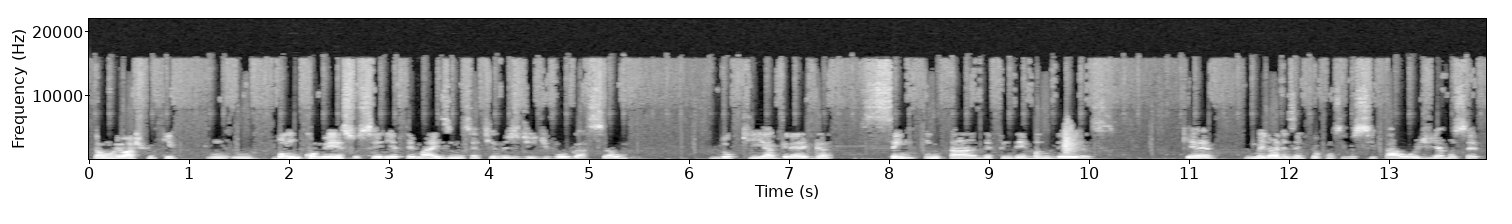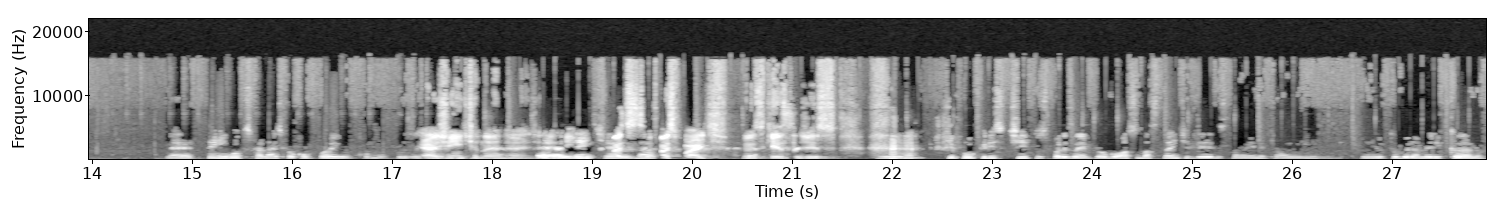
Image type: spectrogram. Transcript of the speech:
Então eu acho que um, um bom começo seria ter mais iniciativas de divulgação do que agrega sem tentar defender bandeiras. Que é o melhor exemplo que eu consigo citar hoje é você. Né? Tem outros canais que eu acompanho, como por exemplo. É a gente, né? É, a gente. É, faz, é, faz parte, não é. esqueça disso. tipo o Chris Titus, por exemplo. Eu gosto bastante deles também, né? Que é um, um youtuber americano.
